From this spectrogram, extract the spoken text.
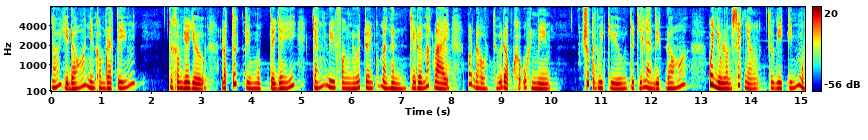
nói gì đó nhưng không ra tiếng. Tôi không do dự, lập tức tìm một tờ giấy, chắn đi phần nửa trên của màn hình, che đôi mắt lại, bắt đầu thử đọc khẩu hình miệng. Suốt cả buổi chiều tôi chỉ làm việc đó. Qua nhiều lần xác nhận, tôi ghi kín một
